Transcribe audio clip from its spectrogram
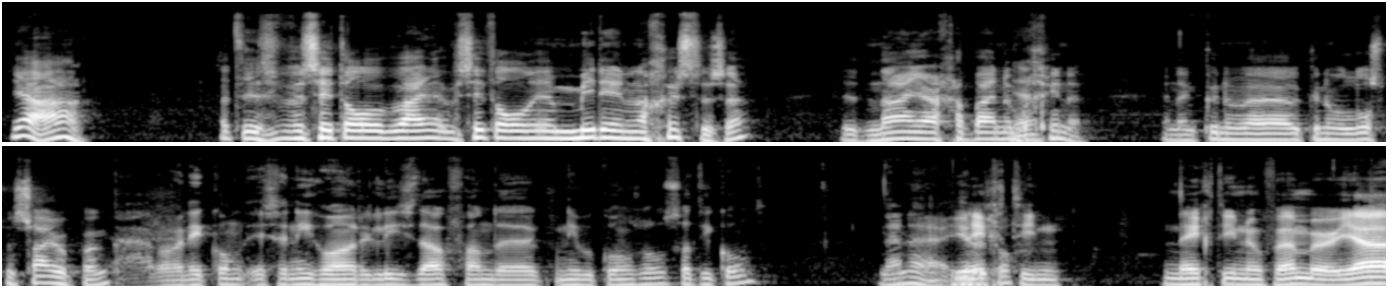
Ja. Het is, we zitten al, bijna, we zitten al in, midden in augustus, hè? Het najaar gaat bijna Ja. beginnen. En dan kunnen we, kunnen we los met Cyberpunk. Ja, maar wanneer komt, is er niet gewoon een release dag van de nieuwe consoles dat die komt? Nee, nee, eerder toch? 19, 19 november. Ja,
